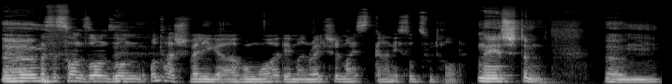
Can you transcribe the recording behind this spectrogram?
ähm, Das ist so ein, so, ein, so ein unterschwelliger Humor, den man Rachel meist gar nicht so zutraut. Nee, stimmt. Ähm,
